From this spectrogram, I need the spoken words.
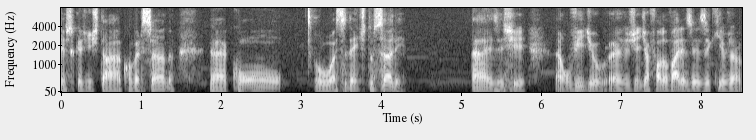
isso que a gente está conversando é, com o acidente do Sully. Ah, existe é um vídeo, é, a gente já falou várias vezes aqui, eu já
